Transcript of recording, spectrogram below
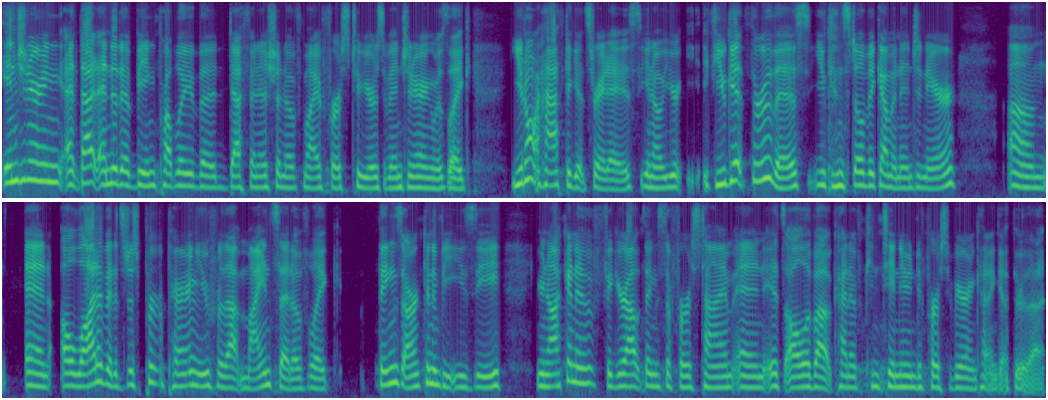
engineering, that ended up being probably the definition of my first two years of engineering was like, you don't have to get straight A's. You know, you're if you get through this, you can still become an engineer. Um, and a lot of it is just preparing you for that mindset of like things aren't going to be easy. You're not going to figure out things the first time, and it's all about kind of continuing to persevere and kind of get through that.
